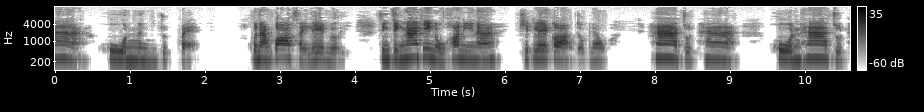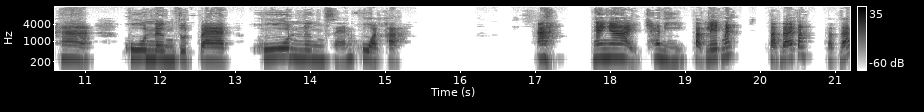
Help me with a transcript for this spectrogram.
5.5คูณ1.8คุณน้ำก็ใส่เลขเลย จริง ๆ หน้าที่หนูข้อนี้นะ คิดเลขก็จบแล้ว 5.5คูณ5.5 คูณ 1.8 คูณ1แสนขวดค่ะ อะ ง่ายๆ แค่นี้ตัดเลขไหม ตัดได้ปะตัดได้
